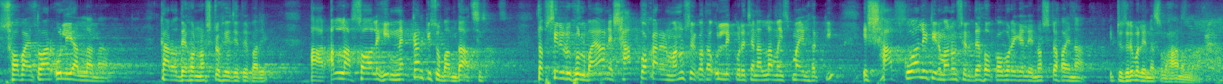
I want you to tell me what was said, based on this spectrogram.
সবাই তো আর অলি আল্লাহ না। কারও দেহ নষ্ট হয়ে যেতে পারে। আর আল্লাহ সালহীন নেককার কিছু বান্দা আছে। তফসির রুহুল বায়ানে সাত প্রকারের মানুষের কথা উল্লেখ করেছেন আল্লামা ইসমাইল হাক্কি। এই সাত কোয়ালিটির মানুষের দেহ কবরে গেলে নষ্ট হয় না। একটু জোরে বলেন না তো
